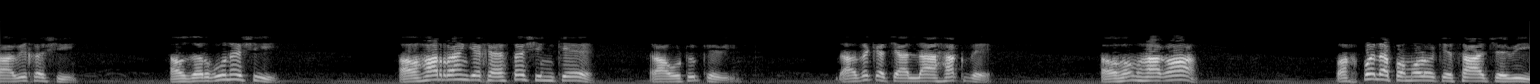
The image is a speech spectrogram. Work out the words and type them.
راویښه شي او زرغونه شي او هر رنګ خیسته شین کې راوټو کوي دا ځکه چې الله حق دی او هم هغه په خپل په مړو کې ساچوي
